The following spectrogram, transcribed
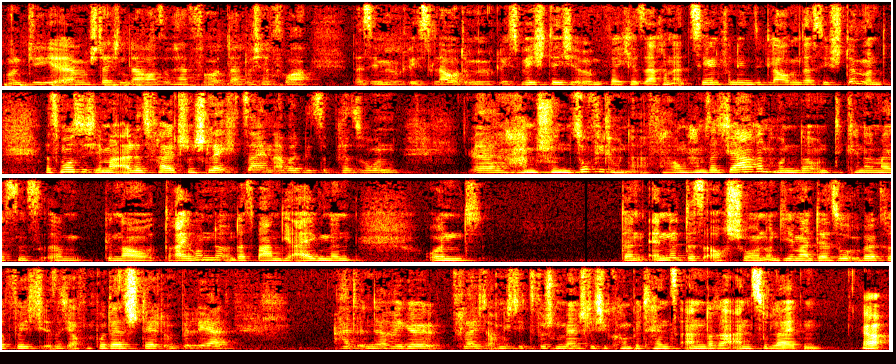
und die ähm, stechen daraus hervor, dadurch hervor, dass sie möglichst laut und möglichst wichtig irgendwelche Sachen erzählen, von denen sie glauben, dass sie stimmen. Und das muss nicht immer alles falsch und schlecht sein, aber diese Personen äh, haben schon so viel Hundeerfahrung, haben seit Jahren Hunde und die Kinder meistens ähm, genau drei Hunde und das waren die eigenen. Und dann endet das auch schon. Und jemand, der so übergriffig sich auf den Podest stellt und belehrt, hat in der Regel vielleicht auch nicht die zwischenmenschliche Kompetenz, andere anzuleiten. Ja.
